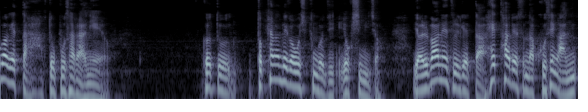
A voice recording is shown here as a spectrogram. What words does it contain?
가겠다 또 보살 아니에요. 그것도 더 편한 데 가고 싶은 거지 욕심이죠. 열반에 들겠다 해탈해서 나 고생 안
